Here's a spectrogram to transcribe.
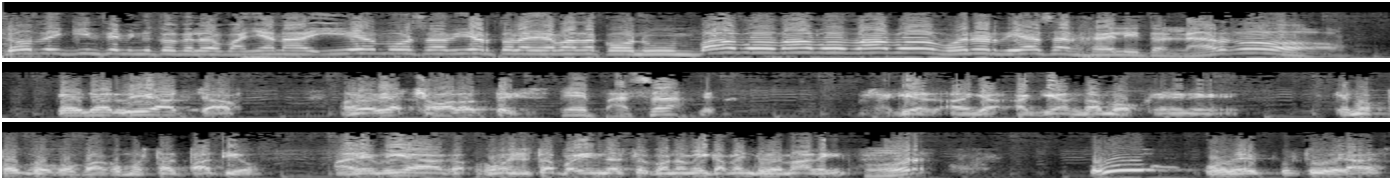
12 y 15 minutos de la mañana y hemos abierto la llamada con un vamos, vamos, vamos. Buenos días, Angelito, en largo. Buenos días, chav. Buenos días, chavalotes. ¿Qué pasa? Pues aquí, aquí, aquí andamos, que, que no es poco compa, como está el patio. Madre mía, cómo se está poniendo esto económicamente de mal, ¿eh? ¿Por? Uh, joder, pues tú verás.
